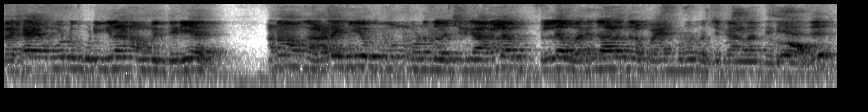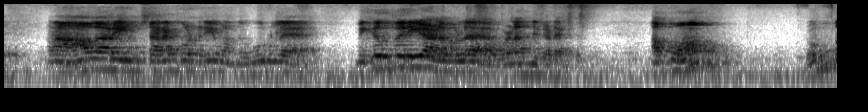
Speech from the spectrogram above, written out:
கஷாயம் போட்டு குடிக்கலாம்னு அவங்களுக்கு தெரியாது. ஆனா அவங்க அழகிய பூன்னு கொண்டு வந்து வச்சிருக்காங்களா? பிள்ளை வருங்காலத்துல பயன்படும் வச்சிருக்காங்களா தெரியாது. ஆனா ஆவாரையும் சரக்கொன்றையும் அந்த ஊர்ல மிகப்பெரிய அளவுல வளர்ந்து கிடக்குது. அப்போ ரொம்ப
